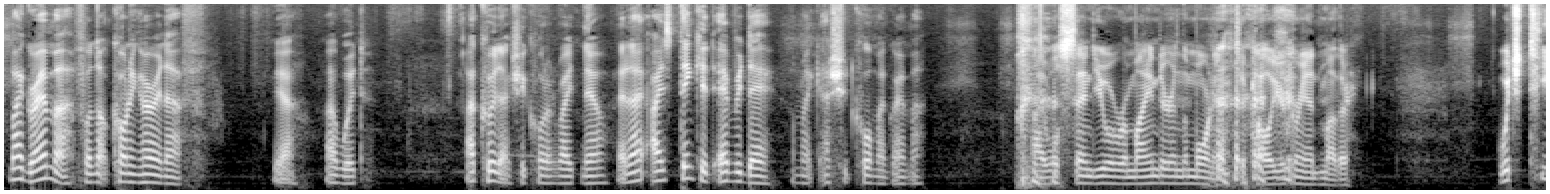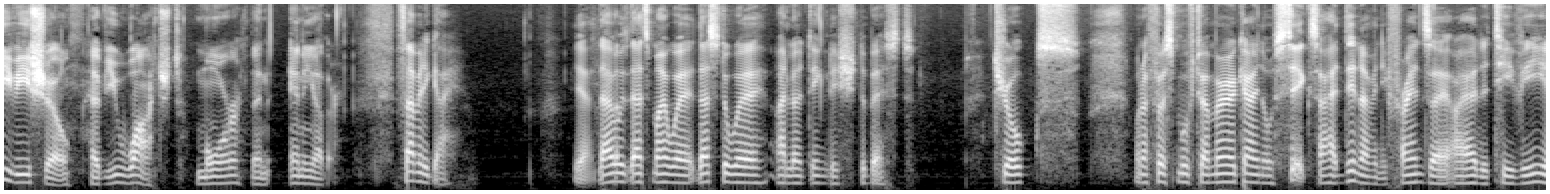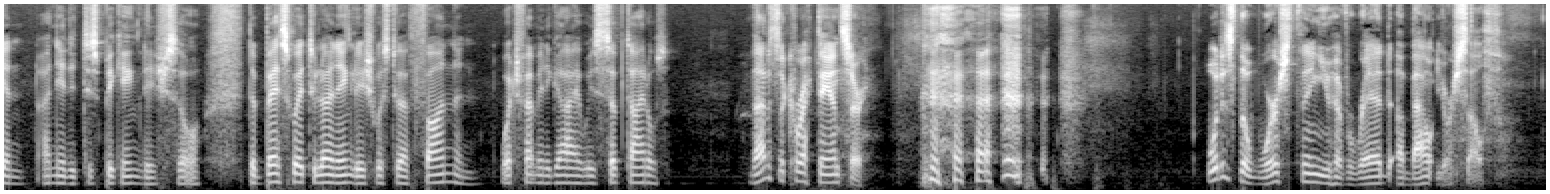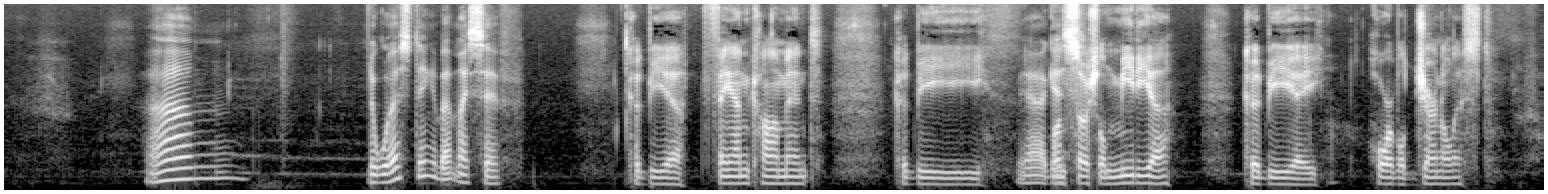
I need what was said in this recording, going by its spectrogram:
My grandma for not calling her enough. Yeah, I would. I could actually call her right now. And I, I think it every day. I'm like, I should call my grandma. I will send you a reminder in the morning to call your grandmother. Which TV show have you watched more than any other? Family Guy. Yeah, that was that's my way. That's the way I learned English the best. Jokes. When I first moved to America in 06, I had, didn't have any friends. I, I had a TV and I needed to speak English. So the best way to learn English was to have fun and watch Family Guy with subtitles. That is the correct answer. what is the worst thing you have read about yourself? Um, the worst thing about myself, Could be a fan comment, could be yeah, on social media, could be a horrible journalist.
